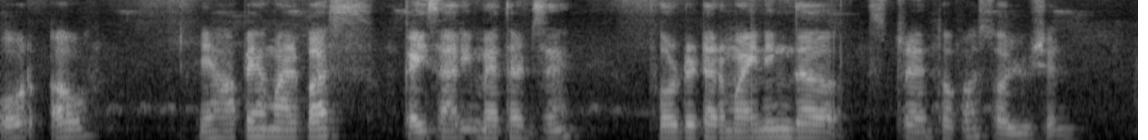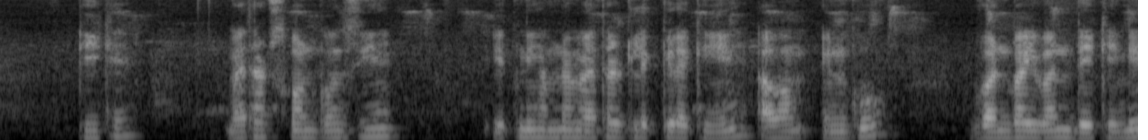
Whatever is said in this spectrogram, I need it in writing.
और अब यहाँ पे हमारे पास कई सारी मेथड्स हैं for determining the strength of a solution ठीक है? मेथड्स कौन कौन सी हैं? इतनी हमने मेथड लिख के रखी हैं। अब हम इनको वन बाई वन देखेंगे।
